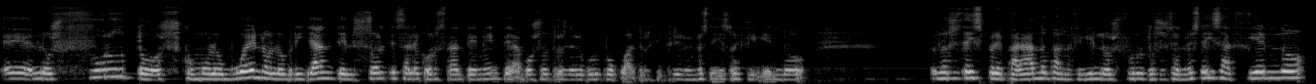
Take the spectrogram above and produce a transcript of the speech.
eh, los frutos, como lo bueno, lo brillante, el sol te sale constantemente a vosotros del grupo 4 citrino, no estáis recibiendo, no os estáis preparando para recibir los frutos, o sea, no estáis haciendo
